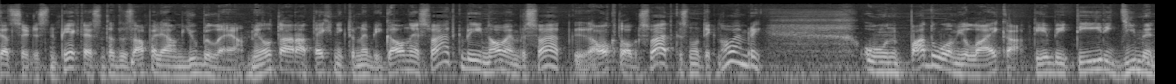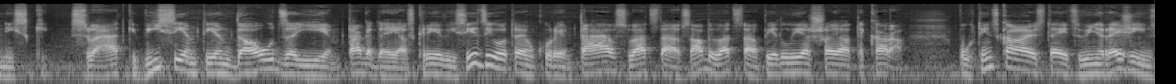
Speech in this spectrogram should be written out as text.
gads, 65. un tad uz apaļām jubilejām. Militārā tehnika tur nebija. Galvenie svētki bija novembra svētki, oktobra svētki, kas notika novembrī. Un padomju laikā tie bija tīri ģimeniski svētki visiem tiem daudzajiem tagadējās Krievijas iedzīvotājiem, kuriem tēvs, vectēvs, abi vectēvi piedalījās šajā karā. Putins, kā jau teicu, viņa režīms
